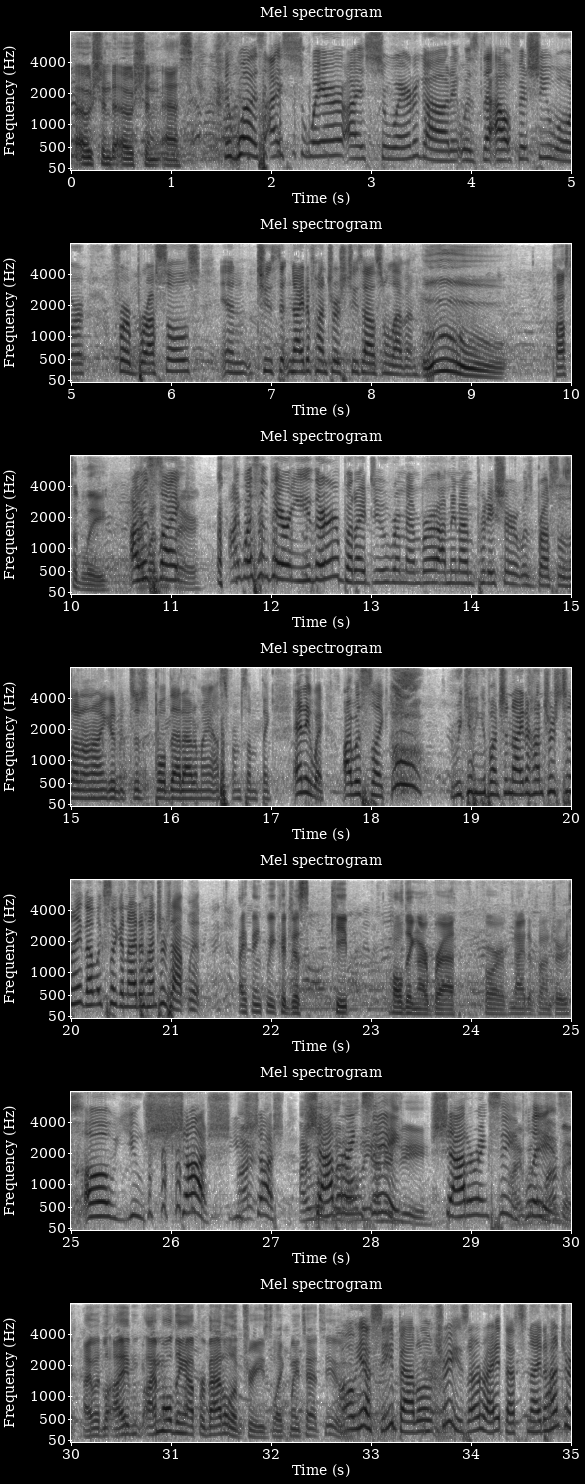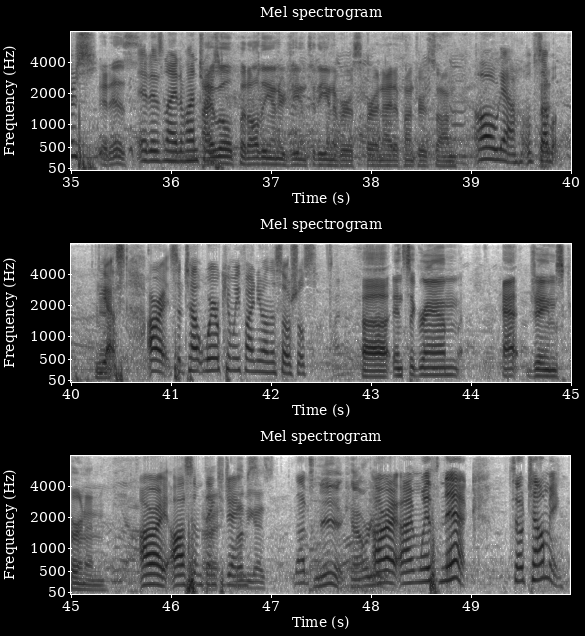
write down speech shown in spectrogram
ocean to ocean esque. It was. I swear. I swear to God, it was the outfit she wore for Brussels in two, Night of Hunters 2011. Ooh, possibly. I was wasn't like, there. I wasn't there either, but I do remember. I mean, I'm pretty sure it was Brussels. I don't know. I could just pulled that out of my ass from something. Anyway, I was like, oh, are we getting a bunch of Night of Hunters tonight? That looks like a Night of Hunters outfit. I think we could just keep holding our breath for Night of Hunters. Oh, you shush! You I- shush! I will Shattering sea, energy. shattering sea, I would please. love it. I would. I'm, I'm holding out for Battle of Trees, like my tattoo. Oh yeah, see, Battle of Trees. All right, that's Night of Hunters. It is. It is Night of Hunters. I will put all the energy into the universe for a Night of Hunters song. Oh yeah. Oops, I yeah. Yes. All right. So tell where can we find you on the socials? Uh, Instagram at James Kernan. All right. Awesome. Thank All you, James. love you guys. Love- Nick, how are you? All right. I'm with Nick. So tell me.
